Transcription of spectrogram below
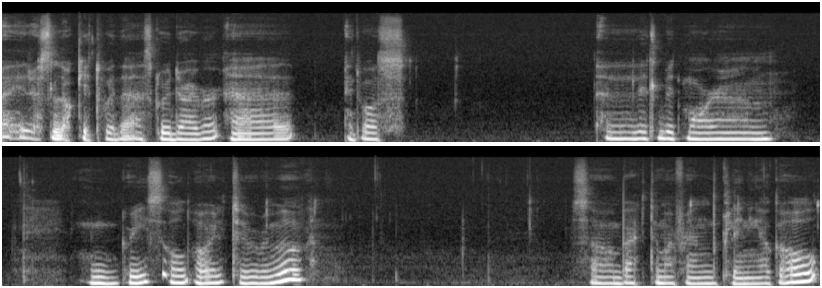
I just lock it with a screwdriver. Uh, it was a little bit more um, grease, old oil to remove. So back to my friend cleaning alcohol.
